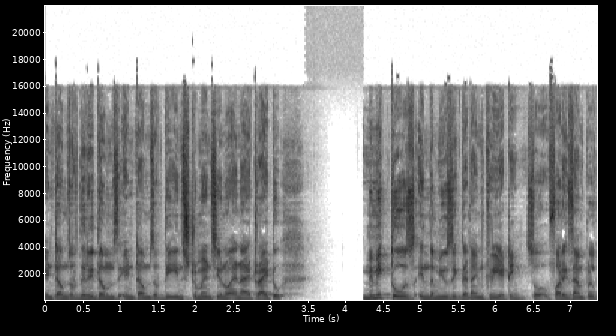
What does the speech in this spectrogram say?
in terms of the rhythms in terms of the instruments you know and I try to mimic those in the music that I am creating so for example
